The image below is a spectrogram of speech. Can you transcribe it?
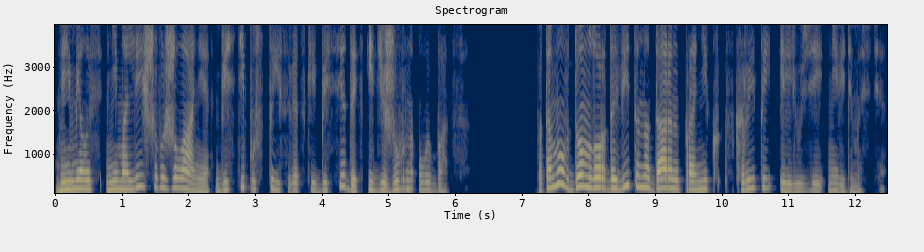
не имелось ни малейшего желания вести пустые светские беседы и дежурно улыбаться. Потому в дом лорда Витона Даррен проник скрытой иллюзией невидимости.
